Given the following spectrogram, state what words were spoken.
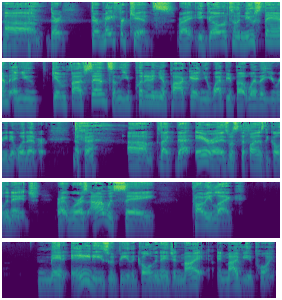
Um, they're they're made for kids, right? You go to the newsstand and you give them five cents and you put it in your pocket and you wipe your butt with it. You read it, whatever. Okay. um, like that era is what's defined as the golden age, right? Whereas I would say probably like mid eighties would be the golden age in my, in my viewpoint.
